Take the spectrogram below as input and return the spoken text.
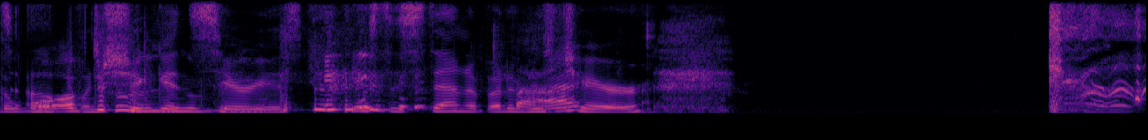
stands the wall up when shit gets serious. He has to stand up out of his chair.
